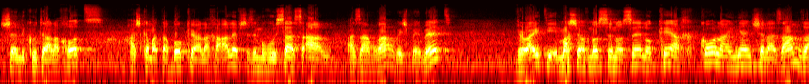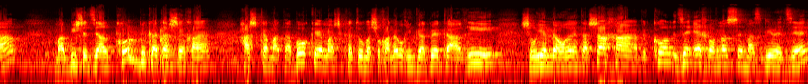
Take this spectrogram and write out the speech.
של ליקוטי הלכות, השכמת הבוקר הלכה א', שזה מבוסס על הזמרה, רפ"ב, וראיתי מה שרב נוסן עושה, לוקח כל העניין של הזמרה מלביש את זה על כל ברכת השחר, השכמת הבוקר, מה שכתוב בשולחן ערוך, יתגבר כארי, שהוא יהיה מעורר את השחר, וכל זה, איך רב נוסן מסביר את זה,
